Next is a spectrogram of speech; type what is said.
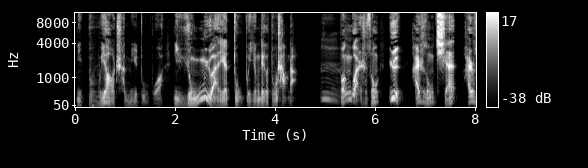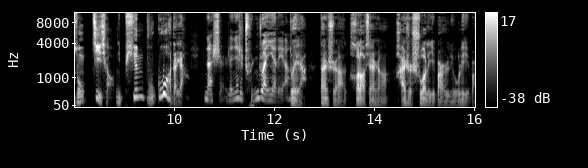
你不要沉迷赌博，你永远也赌不赢这个赌场的。嗯，甭管是从运，还是从钱，还是从技巧，你拼不过的呀。那是，人家是纯专业的呀，，对呀，但是啊，何老先生啊，还是说了一半，留了一半。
